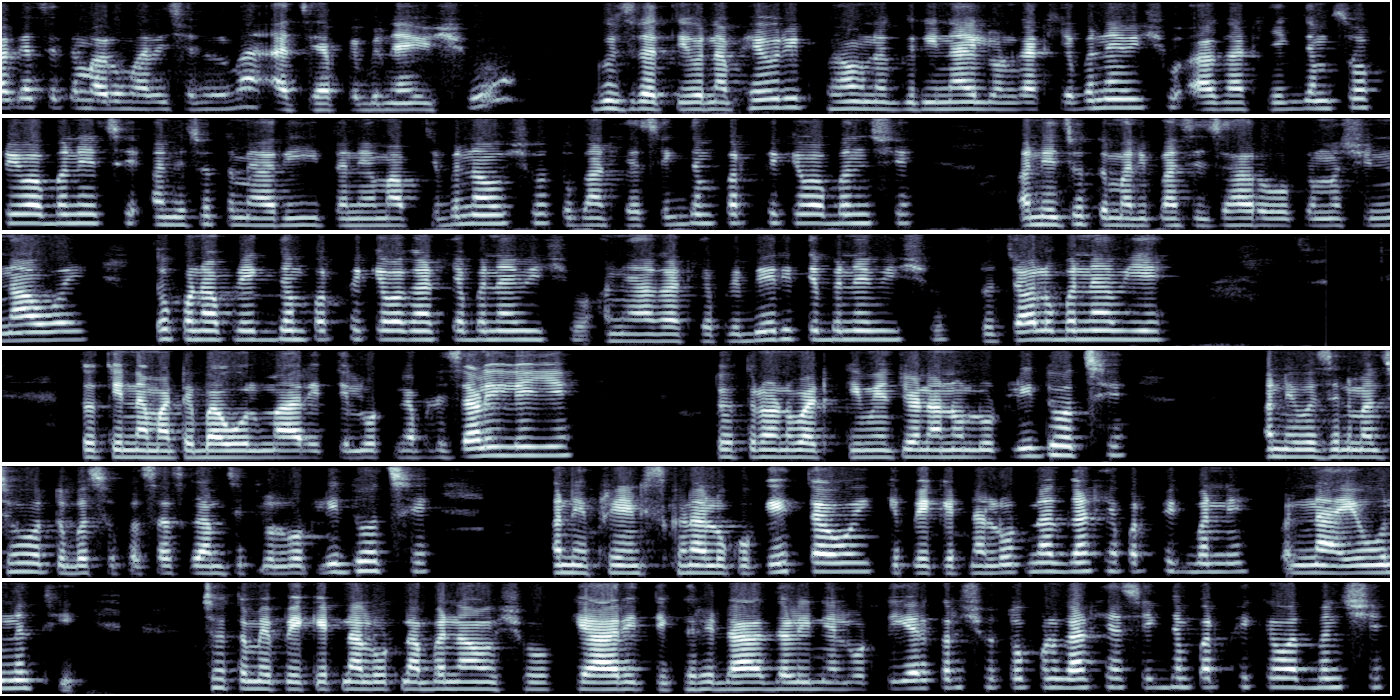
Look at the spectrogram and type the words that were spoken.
સ્વાગત છે તમારું મારી ચેનલમાં આજે આપણે બનાવીશું ગુજરાતીઓના ફેવરિટ ભાવનગરી નાયલોન ગાંઠિયા બનાવીશું. આ ગાંઠિયા એકદમ સોફ્ટ એવા બને છે અને જો તમે આ રીત અને માપથી બનાવશો તો ગાંઠિયા એકદમ પરફેક્ટ એવા બનશે. અને જો તમારી પાસે જારો કે મશીન ના હોય તો પણ આપણે એકદમ પરફેક્ટ એવા ગાંઠિયા બનાવીશું અને આ ગાંઠિયા આપણે બે રીતે બનાવીશું. તો ચાલો બનાવીએ. તો તેના માટે બાઉલમાં આ રીતે લોટને આપણે ચાળી લઈએ. તો ત્રણ વાટકી મેં ચણાનો લોટ લીધો છે. અને વજનમાં જુઓ તો બસો પચાસ ગ્રામ જેટલો લોટ લીધો છે. અને ફ્રેન્ડ્સ ઘણા લોકો કહેતા હોય કે પેકેટના લોટના જ ગાંઠિયા પરફેક્ટ બને, પણ ના, એવું નથી. જો તમે પેકેટના લોટના બનાવશો કે આ રીતે ઘરે દાળ દળીને લોટ તૈયાર કરશો તો પણ ગાંઠિયા છે એકદમ પરફેક્ટ એવા જ બનશે.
